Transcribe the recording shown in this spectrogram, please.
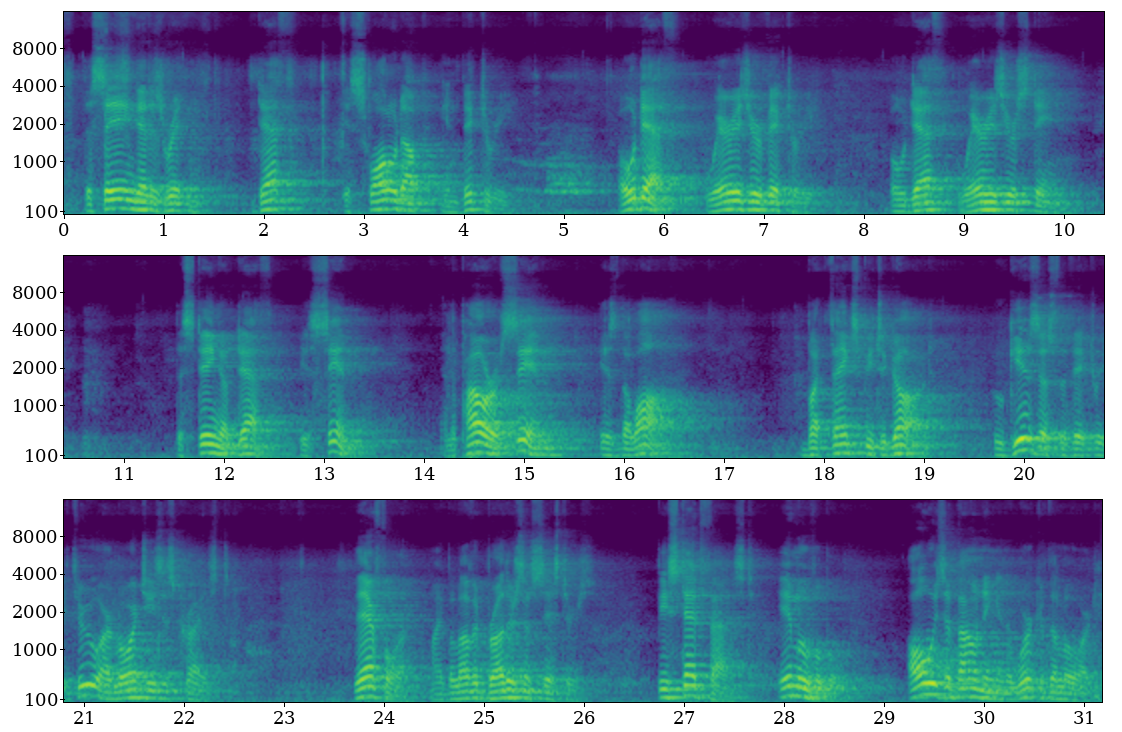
the saying that is written Death is swallowed up in victory. O death, where is your victory? O death, where is your sting? The sting of death is sin, and the power of sin is the law. But thanks be to God, who gives us the victory through our Lord Jesus Christ. Therefore, my beloved brothers and sisters, be steadfast, immovable always abounding in the work of the Lord,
